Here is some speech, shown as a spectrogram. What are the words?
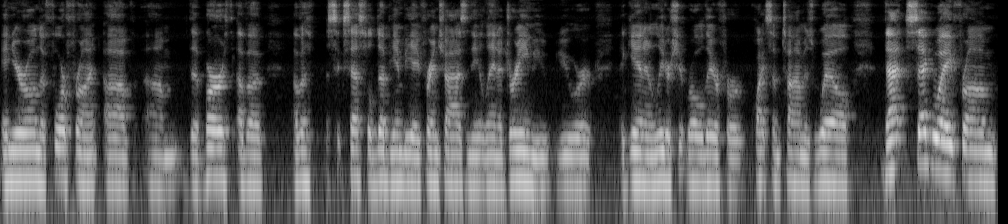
and you're on the forefront of um, the birth of a of a successful WNBA franchise in the Atlanta Dream. You you were again in a leadership role there for quite some time as well. That segue from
